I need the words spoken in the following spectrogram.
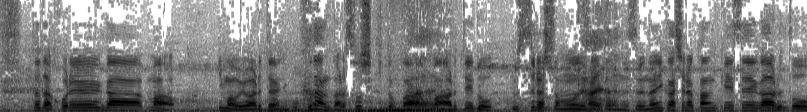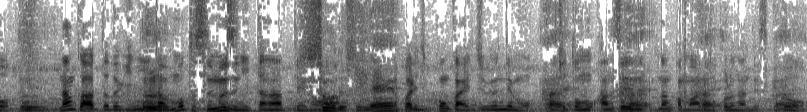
ただこれが、まあ、今言われたようにこう普段から組織とか、はい。まあ、ある程度うっすらしたものでもいいと思うんですよ、何かしら関係性があるとうん。何、かあった時に、うん。多分もっとスムーズにいったなっていうのはそうですよね。やっぱり今回自分でもはい。ちょっと思う反省なんかもあるところなんですけど、はいはい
